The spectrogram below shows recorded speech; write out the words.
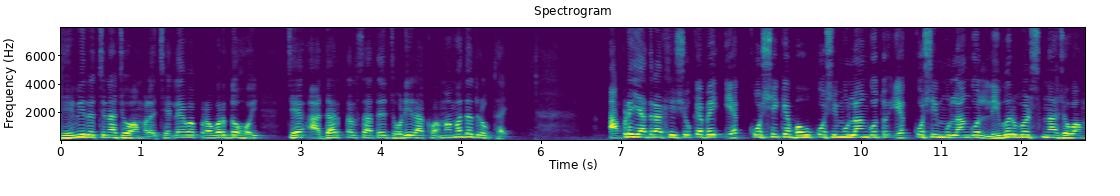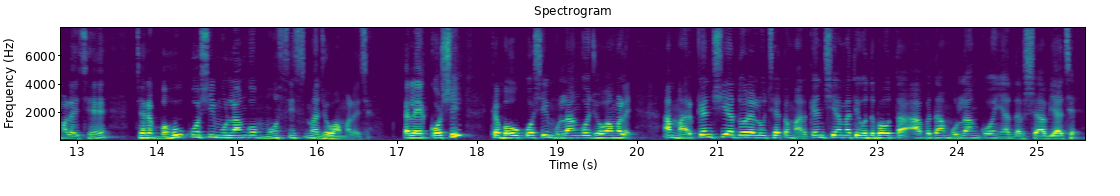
જેવી રચના જોવા મળે છે. એટલે એવા પ્રવર્ધો હોય જે આધારતલ સાથે જોડી રાખવામાં મદદરૂપ થાય. આપણે યાદ રાખીશું કે ભાઈ એકકોશી કે બહુકોષી મૂલાંગો, તો એકકોશી મૂલાંગો લીવર વર્ડ્સના જોવા મળે છે, જ્યારે બહુકોષી મૂલાંગો મોસિસમાં જોવા મળે છે. એટલે એકકોષી કે બહુકોષી મૂલાંગો જોવા મળે. આ માર્કેન્શિયા દોરેલું છે, તો માર્કેન્શિયામાંથી ઉદ્ભવતા આ બધા મૂલાંકો અહીંયા દર્શાવ્યા છે.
